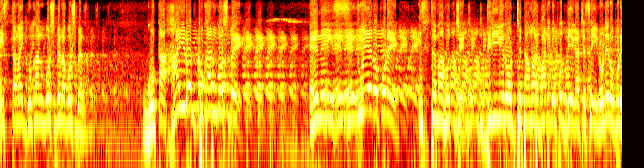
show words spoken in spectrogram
ইস্তেমায় দোকান বসবে না বসবে না। গোটা হাই রোড দোকান বসবে। ওপরে দিল্লি রোড যেটা আমার বাড়ির উপর দিয়ে গেছে, সেই রোডের ওপরে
